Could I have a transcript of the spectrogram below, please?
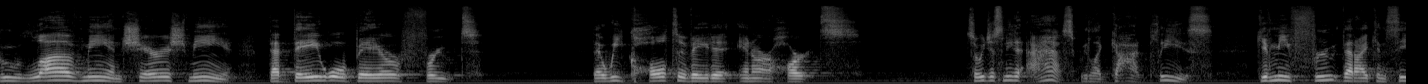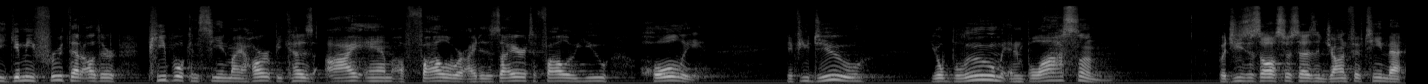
who love me and cherish me, that they will bear fruit, that we cultivate it in our hearts. So we just need to ask. We like, God, please give me fruit that I can see. Give me fruit that other people can see in my heart because I am a follower. I desire to follow you wholly. If you do, you'll bloom and blossom. But Jesus also says in John 15 that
